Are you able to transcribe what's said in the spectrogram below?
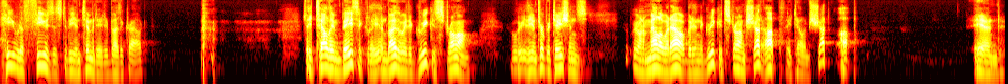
He refuses to be intimidated by the crowd. they tell him basically, and by the way, the Greek is strong. The interpretations, we want to mellow it out, but in the Greek it's strong. Shut up, they tell him. Shut up. And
